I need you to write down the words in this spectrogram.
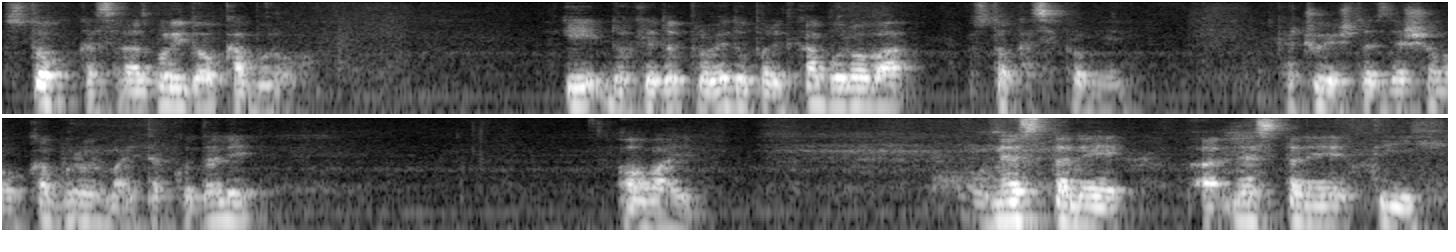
stoku kad se razboli do kaburova. I dok je do, provedu pored kaburova, stoka se promijeni. Kad čuješ šta se dešava u kaburovima i tako dalje, ovaj, nestane, nestane tih,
